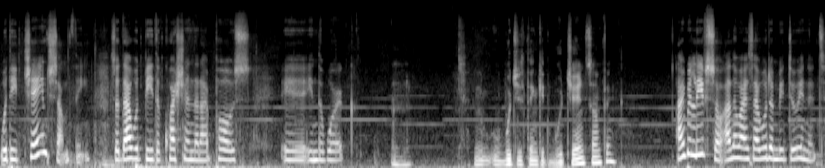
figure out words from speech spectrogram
Would it change something? So that would be the question that I pose uh, in the work. Mhm. And would you think it would change something? I believe so. Otherwise, I wouldn't be doing it.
